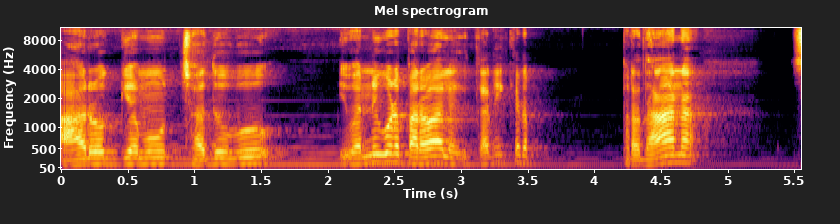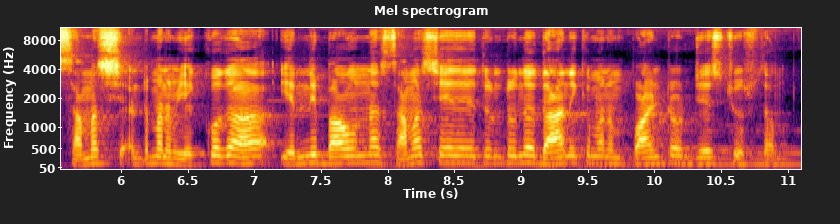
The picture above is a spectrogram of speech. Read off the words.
ఆరోగ్యము చదువు ఇవన్నీ కూడా పర్వాలేదు. కానీ ఇక్కడ ప్రధాన సమస్య అంటే మనం ఎక్కువగా ఎన్ని బాగున్నా సమస్య ఏదైతే ఉంటుందో దానికి మనం పాయింట్అవుట్ చేసి చూస్తాం.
